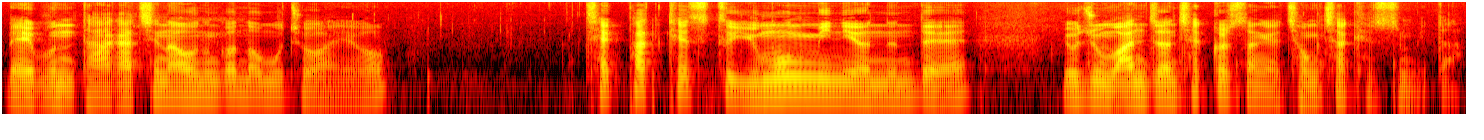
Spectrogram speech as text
네 분 다 같이 나오는 거 너무 좋아요. 책 팟캐스트 유목민이었는데 요즘 완전 책걸상에 정착했습니다.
